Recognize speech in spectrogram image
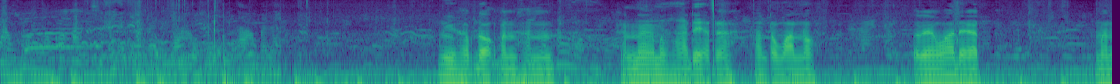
ตามมาแล้วก็อ่านชีวิตเป็นยาวๆเดินตามไปแล้วนี่ครับดอกมันหันหันหน้ามาหาแดดนะทานตะวันเนาะแสดงว่าแดดมัน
